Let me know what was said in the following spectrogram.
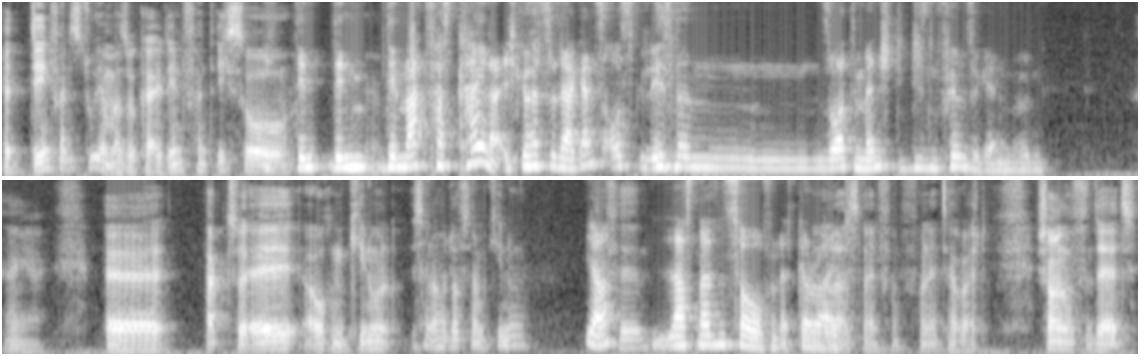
Ja, den fandest du ja mal so geil. Den fand ich so. Ich, den, den, ja. den mag fast keiner. Ich gehöre zu der ganz ausgelesenen Sorte Mensch, die diesen Film so gerne mögen. Naja. Äh, aktuell auch im Kino. Ist er noch läuft er im Kino? Ja. Last Night in Soho von Edgar Wright. Last Night von, von Edgar Wright. Shaun of the Dead,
